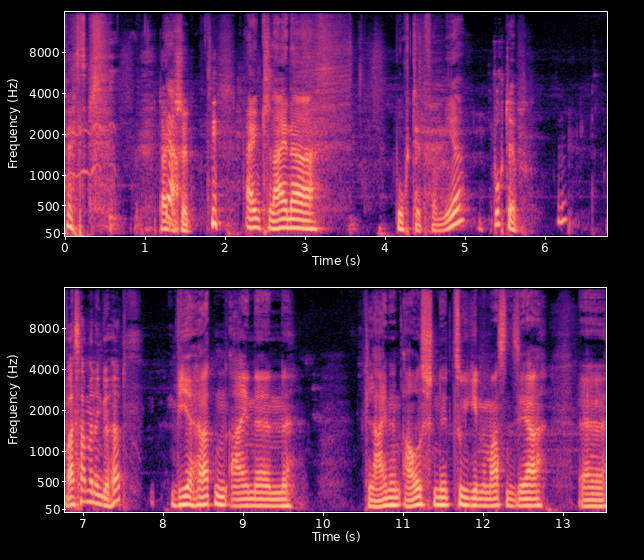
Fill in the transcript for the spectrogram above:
Dankeschön. Ein kleiner Buchtipp von mir. Buchtipp. Was haben wir denn gehört? Wir hörten einen kleinen Ausschnitt, zugegebenermaßen sehr äh,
